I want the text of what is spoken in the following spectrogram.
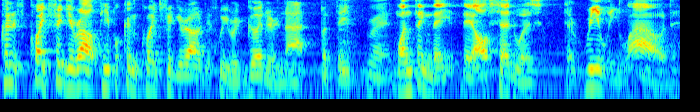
couldn't quite figure out, people couldn't quite figure out if we were good or not. But they, Right. one thing they, they all said was, they're really loud.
